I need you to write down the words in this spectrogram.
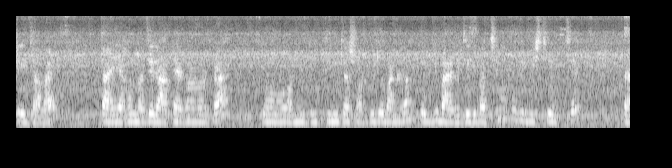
সেই জ্বালায় তাই এখন বাজে রাত এগারোটা। তো আমি দু তিনটা শর্ট ভিডিও বানালাম, কেউ কি বাইরে যেতে পারছি না, খুবই বৃষ্টি হচ্ছে। তা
